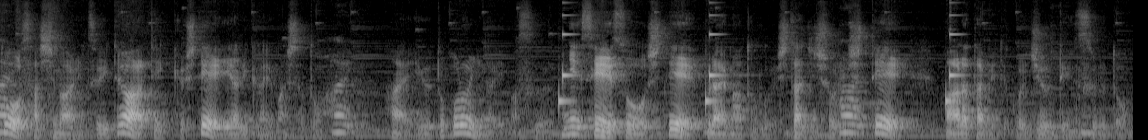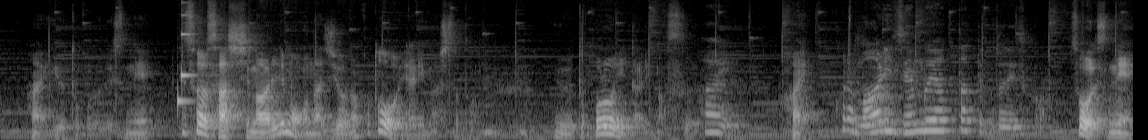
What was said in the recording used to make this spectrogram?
と差し回りについては撤去してやり替えましたと、はい。はい、いうところになります。で清掃してプライマーと下地処理して、はい、改めてこれ充填すると、はい、いうところですね。それは差し回りでも同じようなことをやりましたというところになります、はい。はい、これ周り全部やったってことですか？そうですね、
